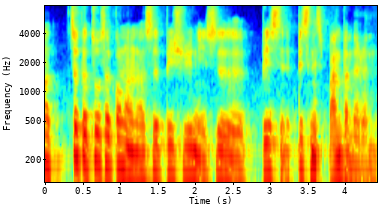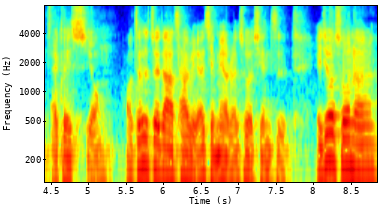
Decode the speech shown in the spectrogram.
那这个注册功能呢，是必须你是 business business 版本的人才可以使用哦，这是最大的差别，而且没有人数的限制。也就是说呢，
